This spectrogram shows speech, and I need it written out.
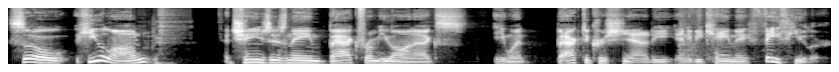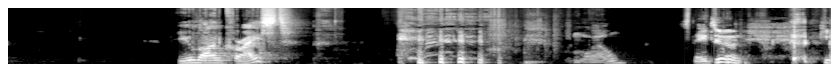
so Hulon changed his name back from Hulon X. He went back to Christianity and he became a faith healer. Hulon Christ. well, stay tuned. He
